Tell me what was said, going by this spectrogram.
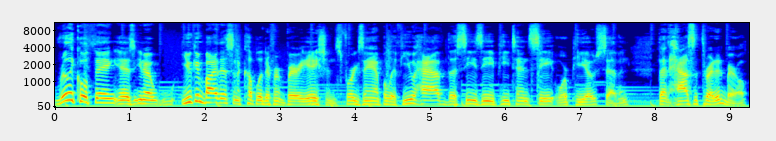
Really cool thing is, you know, you can buy this in a couple of different variations. For example, if you have the CZ P10C or P07 that has a threaded barrel,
